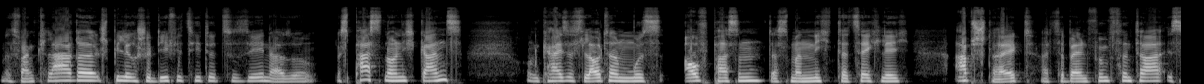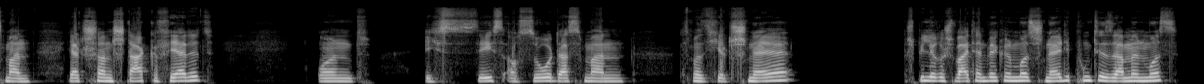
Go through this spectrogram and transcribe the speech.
Es waren klare spielerische Defizite zu sehen. Also es passt noch nicht ganz. Und Kaiserslautern muss aufpassen, dass man nicht tatsächlich absteigt. Als Tabellen 15. ist man jetzt schon stark gefährdet. Und ich sehe es auch so, dass man, dass man sich jetzt schnell spielerisch weiterentwickeln muss, schnell die Punkte sammeln muss,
